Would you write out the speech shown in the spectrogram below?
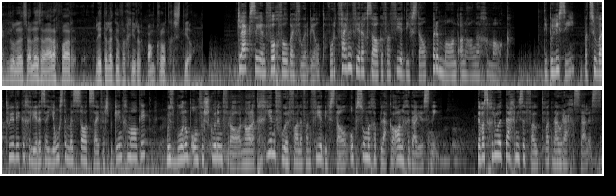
Ek bedoel hulle is hulle is regtig waar letterlik en figuurlik bankrot gesteel. Klek sê in Vogwil byvoorbeeld word 45 sake van vee diefstal per maand aanhange gemaak. Die polisie, wat sowat 2 weke gelede sy jongste misdaadsyfers bekend gemaak het, moes boonop om verskoning vra nadat geen voorvalle van vee diefstal op sommige plekke aangedui is nie. Dit was glo 'n tegniese fout wat nou reggestel is.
